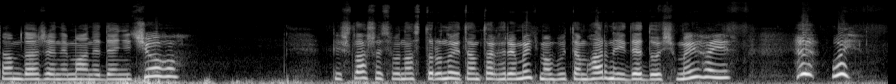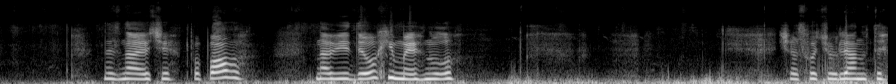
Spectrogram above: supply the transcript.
Там навіть нема ніде нічого. Пішла щось вона стороною, там так гримить, мабуть, там гарний йде дощ, мигає. Ой! Не знаю, чи попало на відео, і мигнуло. Зараз хочу глянути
